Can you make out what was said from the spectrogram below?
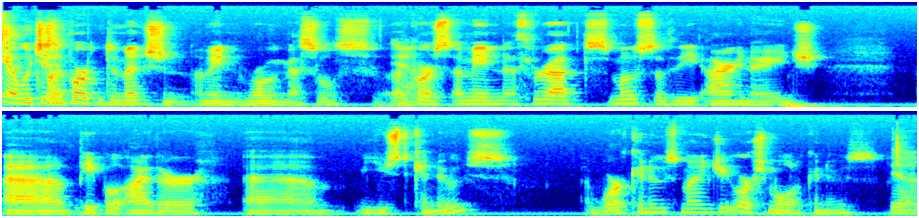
Yeah, which is But- important to mention. I mean, rowing vessels. Of course, I mean, throughout most of the Iron Age, uh, people either um, used canoes, war canoes, mind you, or smaller canoes. Yeah,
